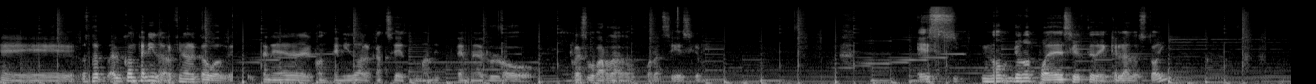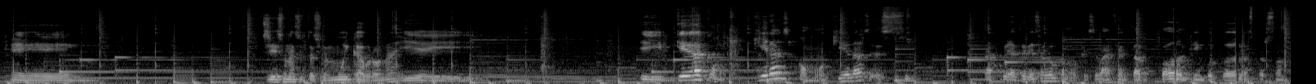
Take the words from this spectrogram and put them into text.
Eh, o sea, el contenido, al fin y al cabo, tener el contenido al alcance de tu mano y tenerlo resguardado, por así decirlo. Es, no, yo no puedo decirte de qué lado estoy. Eh, sí, es una situación muy cabrona y, y, quiera como, quieras como quieras, es, la piratería es algo con lo que se va a enfrentar todo el tiempo todas las personas.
